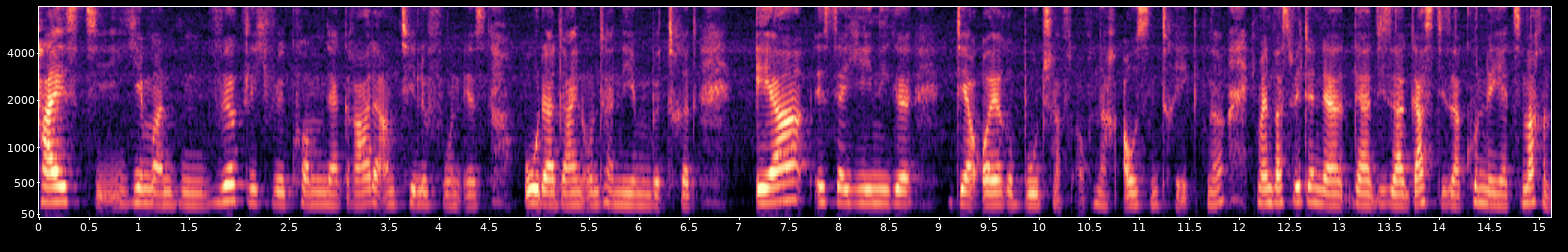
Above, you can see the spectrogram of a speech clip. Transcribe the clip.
heißt jemanden wirklich willkommen, der gerade am Telefon ist oder dein Unternehmen betritt. Er ist derjenige, der eure Botschaft auch nach außen trägt. Ne? Ich meine, was wird denn der, der, dieser Gast, dieser Kunde jetzt machen?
